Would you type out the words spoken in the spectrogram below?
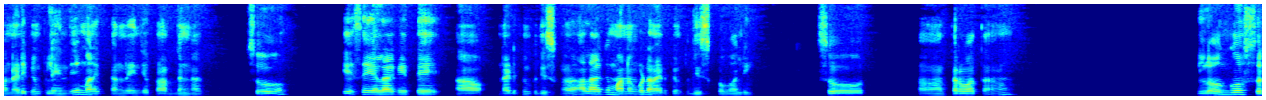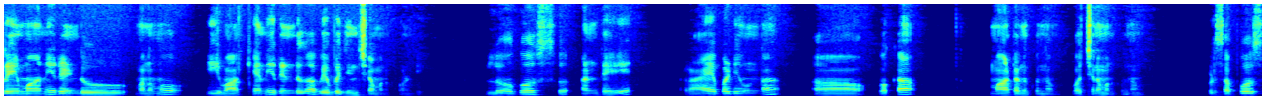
నడిపింపు లేనిదే మనకి తండ్రి ఏం చెప్పినా అర్థం కాదు. సో, ఏసై ఎలాగైతే ఆ నడిపింపు తీసుకున్నారో అలాగే మనం కూడా నడిపింపు తీసుకోవాలి. సో, తర్వాత లోగోస్, రేమా అని రెండు మనము ఈ వాక్యాన్ని రెండుగా విభజించామనుకోండి. లోగోస్ అంటే రాయబడి ఉన్న ఒక మాట అనుకుందాం. వచనం అనుకుందాం. ఇప్పుడు సపోజ్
